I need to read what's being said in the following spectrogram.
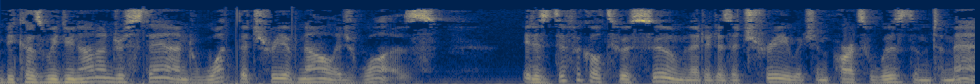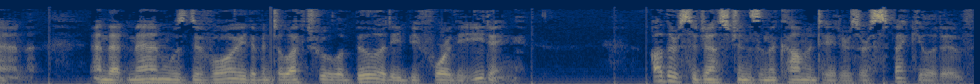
because we do not understand what the tree of knowledge was. It is difficult to assume that it is a tree which imparts wisdom to man, and that man was devoid of intellectual ability before the eating. Other suggestions in the commentators are speculative,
